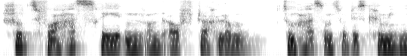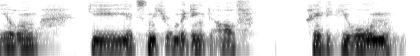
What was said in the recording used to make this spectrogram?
Schutz vor Hassreden und Aufstachelung zum Hass und zur Diskriminierung, die jetzt nicht unbedingt auf Religion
